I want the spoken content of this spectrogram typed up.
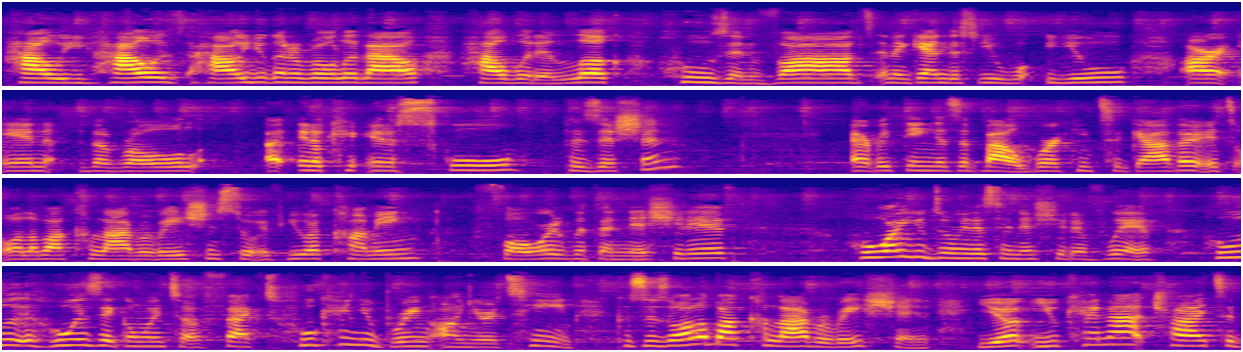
How you how is how you going to roll it out? How would it look? Who's involved? And again, this you you are in the role uh, in a in a school position everything is about working together. It's all about collaboration. So if you are coming forward with initiative, who are you doing this initiative with? Who, who is it going to affect? Who can you bring on your team? Because it's all about collaboration. You you cannot try to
